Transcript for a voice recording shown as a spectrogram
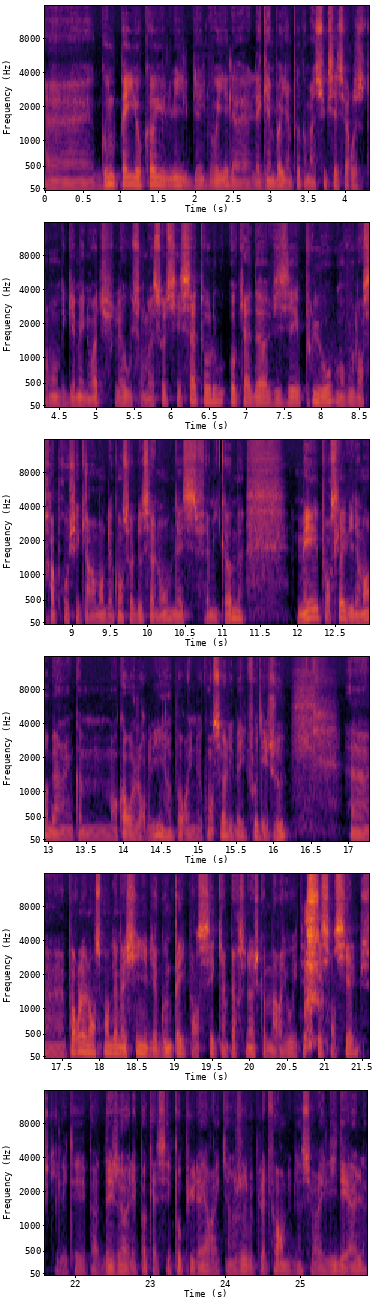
Euh, Gunpei Yokoi, lui, il, voyait la, Game Boy un peu comme un successeur justement des Game Watch, là où son associé Satoru Okada visait plus haut en voulant se rapprocher carrément de la console de salon, NES Famicom. Mais pour cela, évidemment, ben, comme encore aujourd'hui, hein, pour une console, eh ben, il faut des jeux. Euh, pour le lancement de la machine, eh bien, Gunpei pensait qu'un personnage comme Mario était essentiel, puisqu'il était déjà à l'époque assez populaire et qu'un jeu de plateforme eh bien, serait l'idéal.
